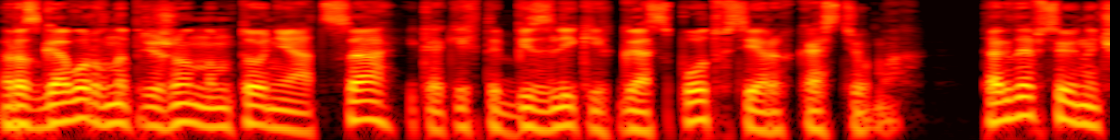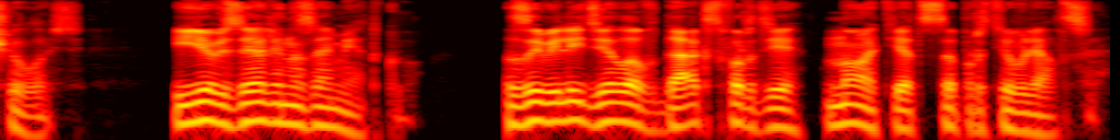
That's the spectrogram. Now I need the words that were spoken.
Разговор в напряженном тоне отца и каких-то безликих господ в серых костюмах. Тогда все и началось. Ее взяли на заметку. Завели дело в Даксфорде, но отец сопротивлялся.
